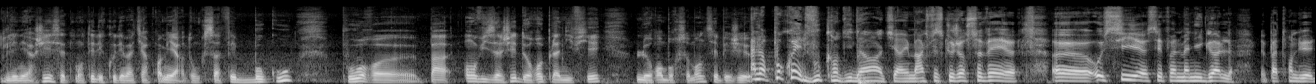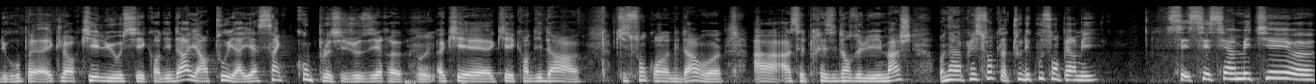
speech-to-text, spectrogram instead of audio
de l'énergie et cette montée des coûts des matières premières. Donc ça fait beaucoup pour euh, pas envisager de replanifier le remboursement de ces PGE. Alors pourquoi êtes-vous candidat, Thierry Marx? Parce que je recevais euh, euh aussi euh, Stéphane Manigol, le patron du, du, groupe Eclor, qui est lui aussi candidat. Il y a en tout, il y a, il y a cinq couples, si j'ose dire, oui. qui est qui est candidat, qui sont candidats à, à, cette présidence de l'UIMH. On a l'impression que là, tous les coups sont permis. C'est un métier, euh,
